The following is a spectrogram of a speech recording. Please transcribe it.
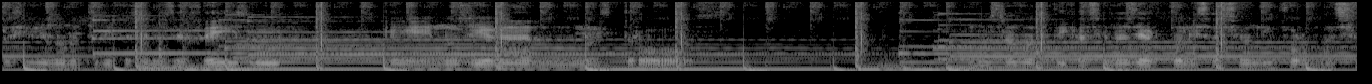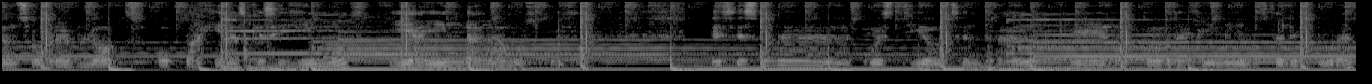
recibiendo notificaciones de Facebook, eh, nos llegan nuestros nuestras notificaciones de actualización de información sobre blogs o páginas que seguimos y ahí indagamos pues. Esa es una cuestión central que el autor define en esta lectura.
